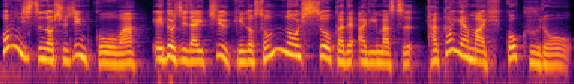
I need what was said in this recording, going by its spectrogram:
本日の主人公は江戸時代中期の尊王思想家であります高山彦九郎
